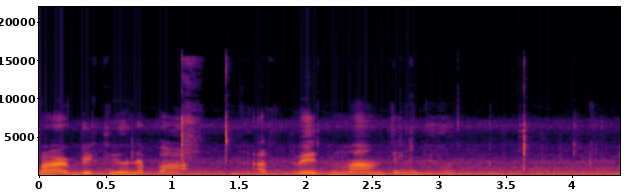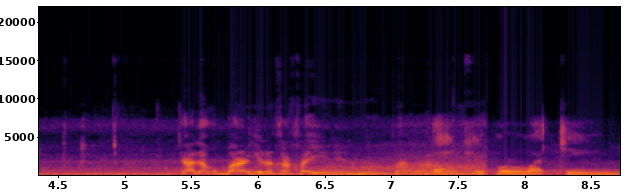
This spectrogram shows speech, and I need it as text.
Barbecue na po. At with Mountain Dew. Kala ko bargain na kakainin mo. Para... Thank you for watching.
